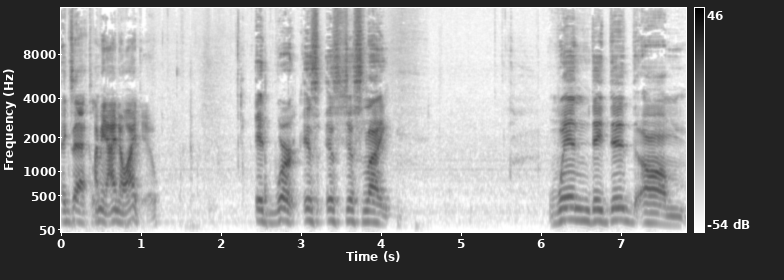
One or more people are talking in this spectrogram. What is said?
exactly. I mean, I know I do. it worked. It's it's just like when they did um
